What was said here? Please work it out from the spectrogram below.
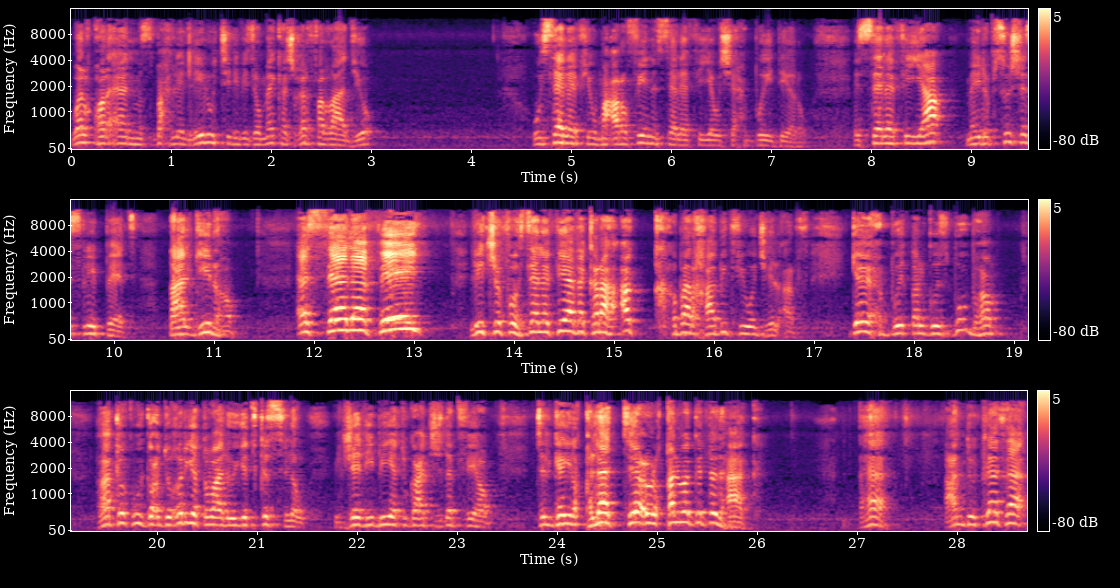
والقرآن مصباح لليل والتلفزيون ما كاش غير في الراديو. وسلفي ومعروفين السلفية واش يحبوا يديروا. السلفية ما يلبسوش سليبات طالقينهم. السلفي اللي تشوفوه سلفي هذاك راه أكبر خبيث في وجه الأرض. كاع يحبوا يطلقوا زبوبهم؟ هكاك ويقعدوا غير يطوالوا ويتكسلوا الجاذبية تقعد تجذب فيهم. تلقاي القلاد تاعو القلوة قد هاك. ها عنده ثلاثة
